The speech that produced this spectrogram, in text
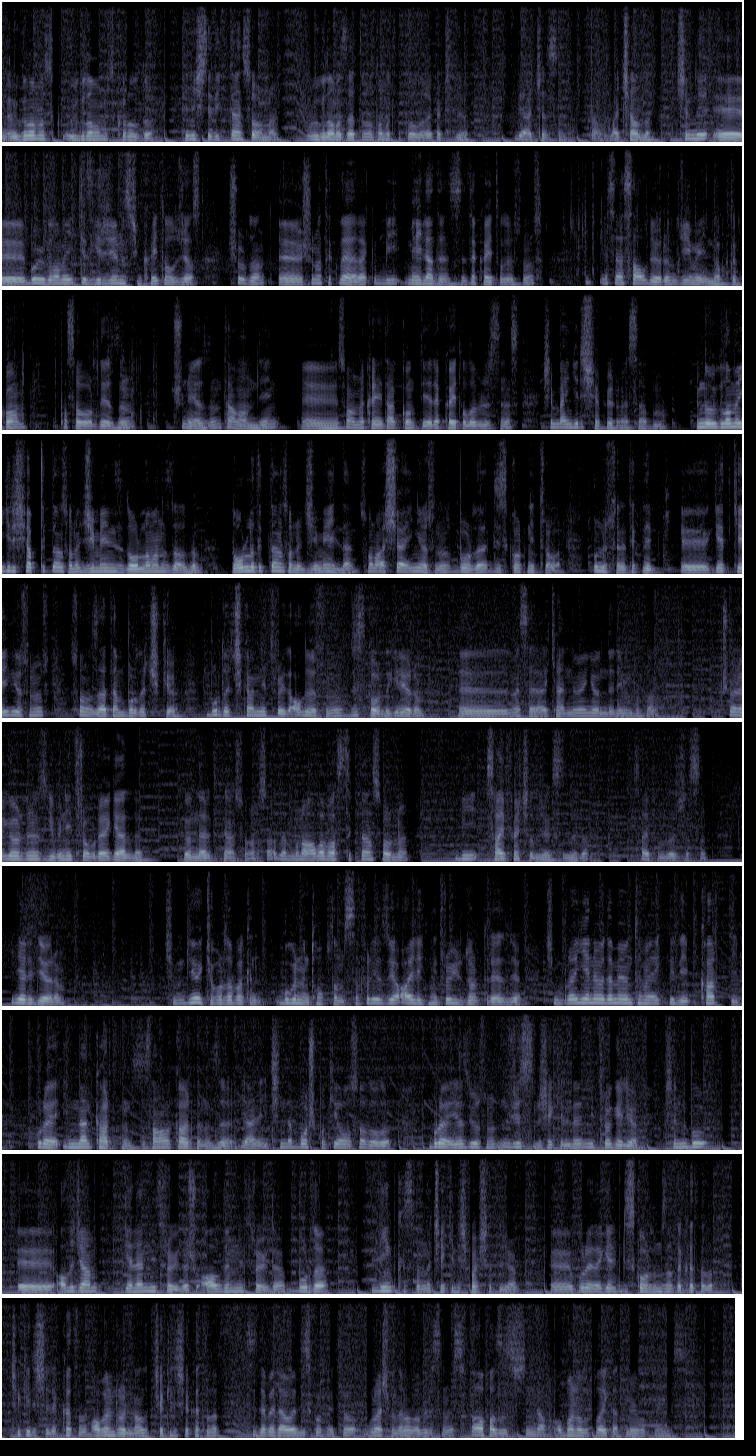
Şimdi uygulamamız, uygulamamız kuruldu. Finish dedikten sonra uygulama zaten otomatik olarak açılıyor. Bir açılsın. Tamam açıldı. Şimdi eee, bu uygulamaya ilk kez gireceğimiz için kayıt olacağız. Şuradan eee, şuna tıklayarak bir mail adresinizde kayıt oluyorsunuz. Mesela sallıyorum gmail.com password yazın. Şunu yazın. Tamam deyin. Eee, sonra create account diyerek kayıt olabilirsiniz. Şimdi ben giriş yapıyorum hesabıma. Şimdi uygulamaya giriş yaptıktan sonra Gmail'inizi doğrulamanız lazım. Doğruladıktan sonra Gmail'den sonra aşağı iniyorsunuz. Burada Discord Nitro var. Bunun üstüne tıklayıp e, Get Key diyorsunuz. Sonra zaten burada çıkıyor. Burada çıkan Nitro'yu da alıyorsunuz. Discord'a giriyorum. E, mesela kendime göndereyim buradan. Şöyle gördüğünüz gibi Nitro buraya geldi. Gönderdikten sonra. Zaten bunu ala bastıktan sonra bir sayfa açılacak sizde de. Sayfamız açılsın. İleri diyorum. Şimdi diyor ki burada bakın bugünün toplamı 0 yazıyor. Aylık nitro 104 lira yazıyor. Şimdi buraya yeni ödeme yöntemi ekle deyip kart deyip buraya innal kartınızı, sanal kartınızı yani içinde boş bakiye olsa da olur. Buraya yazıyorsunuz. Ücretsiz bir şekilde nitro geliyor. Şimdi bu eee, alacağım gelen nitroyu da şu aldığım nitroyu da burada link kısmında çekiliş başlatacağım. Eee, buraya da gelip Discord'umuza da katılıp çekilişe de katılıp abone rolünü alıp çekilişe katılıp siz de bedava Discord Nitro uğraşmadan alabilirsiniz. Daha fazlası için de abone olup like atmayı unutmayınız.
